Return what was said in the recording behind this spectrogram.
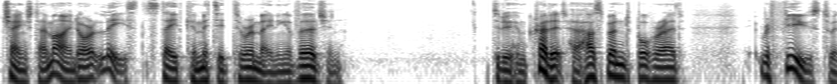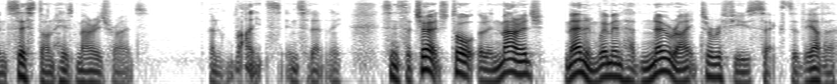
changed her mind, or at least stayed committed to remaining a virgin. To do him credit, her husband, Bohorad, refused to insist on his marriage rights. And rights, incidentally, since the Church taught that in marriage, men and women had no right to refuse sex to the other.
